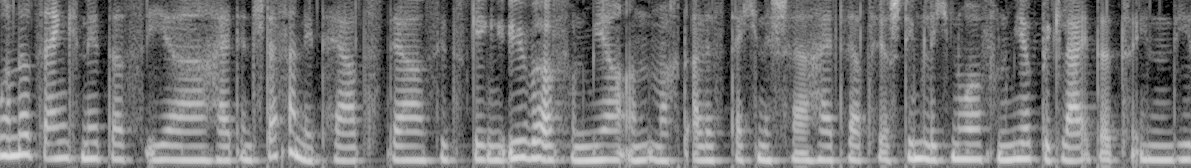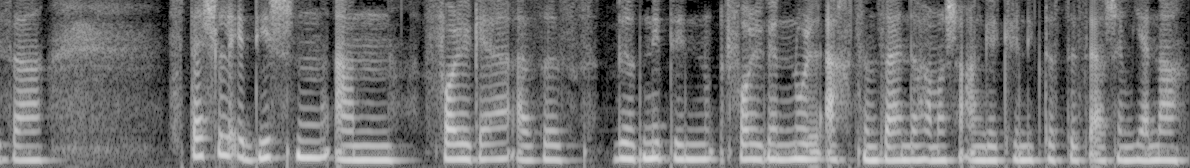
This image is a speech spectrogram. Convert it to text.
Wundert eigentlich nicht, dass ihr heute den Stefan nicht herzt. Der sitzt gegenüber von mir und macht alles Technische. Heute wird ihr stimmlich nur von mir begleitet in dieser Special Edition an Folge. Also es wird nicht in Folge 018 sein, da haben wir schon angekündigt, dass das erst im Jänner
